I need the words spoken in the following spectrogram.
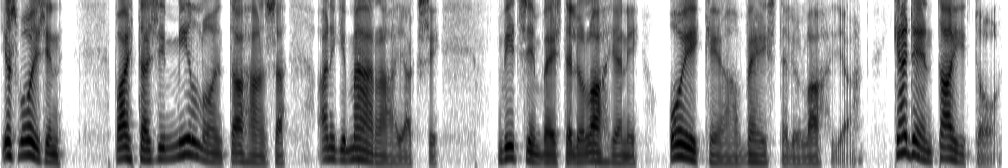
Jos voisin, vaihtaisin milloin tahansa, ainakin määräajaksi, vitsinveistelylahjani oikeaan veistelylahjaan, käden taitoon.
